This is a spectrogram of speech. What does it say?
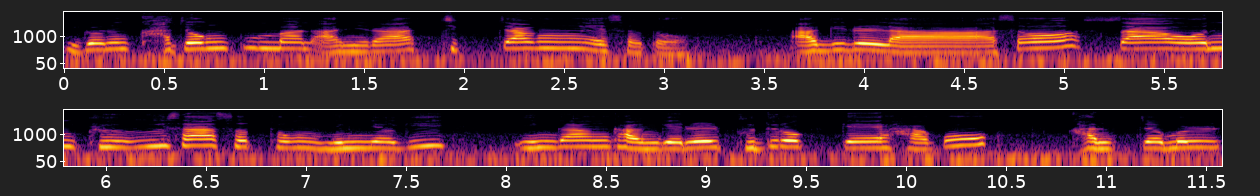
이거는 가정뿐만 아니라 직장에서도 아기를 낳아서 쌓아온 그 의사소통 능력이 인간관계를 부드럽게 하고 관점을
